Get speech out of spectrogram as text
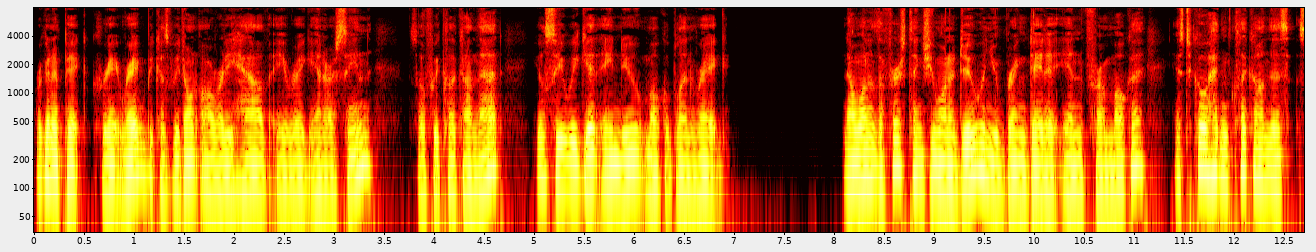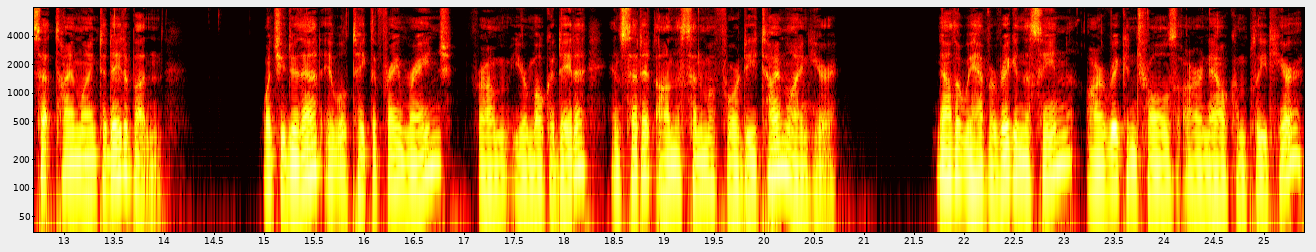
We're going to pick create rig because we don't already have a rig in our scene. So if we click on that, you'll see we get a new Mocha Blend rig. Now one of the first things you want to do when you bring data in from Mocha is to go ahead and click on this Set Timeline to Data button. Once you do that, it will take the frame range from your Mocha data and set it on the Cinema 4D timeline here. Now that we have a rig in the scene, our rig controls are now complete here,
